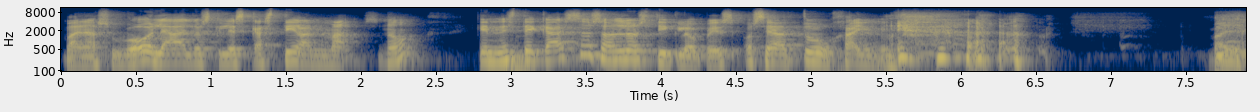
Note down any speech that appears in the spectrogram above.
van a su bola, los que les castigan más, ¿no? Que en este caso son los cíclopes, o sea, tú, Jaime. Vaya.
